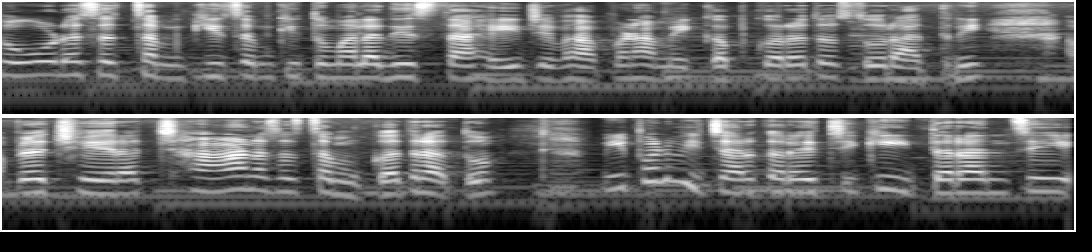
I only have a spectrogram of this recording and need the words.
थोडंसं चमकी चमकी तुम्हाला दिसतं आहे जेव्हा आपण हा मेकअप करत असतो रात्री आपला चेहरा छान असा चमकत राहतो. मी पण विचार करायची की इतरांचे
